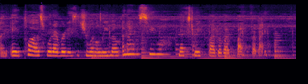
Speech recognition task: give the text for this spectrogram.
an A plus, whatever it is that you want to leave them. And I will see you all next week. Bye bye bye bye bye bye.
